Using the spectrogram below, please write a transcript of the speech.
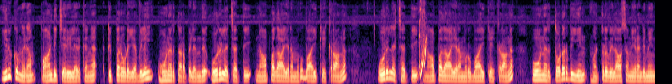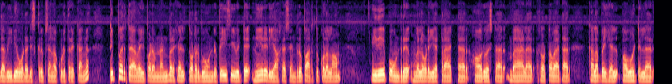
இருக்கும் இடம் பாண்டிச்சேரியில் இருக்குங்க. டிப்பருடைய விலை ஓனர் தரப்பிலிருந்து ஒரு லட்சத்தி நாற்பதாயிரம் ரூபாய் கேட்குறாங்க ஒரு லட்சத்தி நாற்பதாயிரம் ரூபாய் கேட்குறாங்க. ஓனர் தொடர்பு எண் மற்றும் விலாசம் இரண்டுமே இந்த வீடியோவோட டிஸ்கிரிப்ஷனில் கொடுத்துருக்காங்க. டிப்பர் தேவைப்படும் நண்பர்கள் தொடர்பு கொண்டு பேசிவிட்டு நேரடியாக சென்று பார்த்து கொள்ளலாம். இதே போன்று உங்களுடைய டிராக்டர் ஹார்வெஸ்டர் பேலர் ரொட்டவேட்டர் கலப்பைகள் power tiller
